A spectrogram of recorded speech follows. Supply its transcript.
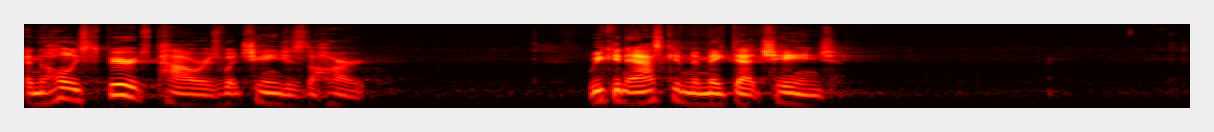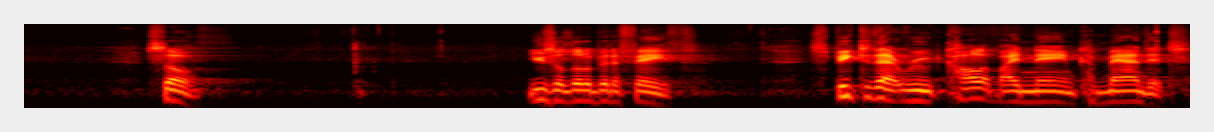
And the Holy Spirit's power is what changes the heart. We can ask Him to make that change. So, use a little bit of faith. Speak to that root, call it by name, command it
